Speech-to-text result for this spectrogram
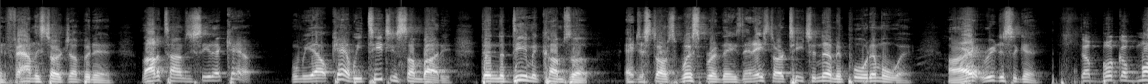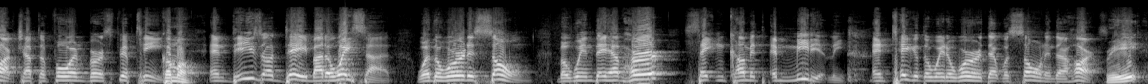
Then family start jumping in. A lot of times you see that camp. When we out camp, we teaching somebody. Then the demon comes up and just starts whispering things. Then they start teaching them and pull them away. All right, read this again. The book of Mark, chapter 4 and verse 15. Come on. And these are they by the wayside, where the word is sown. But when they have heard, Satan cometh immediately and taketh away the word that was sown in their hearts. Read.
